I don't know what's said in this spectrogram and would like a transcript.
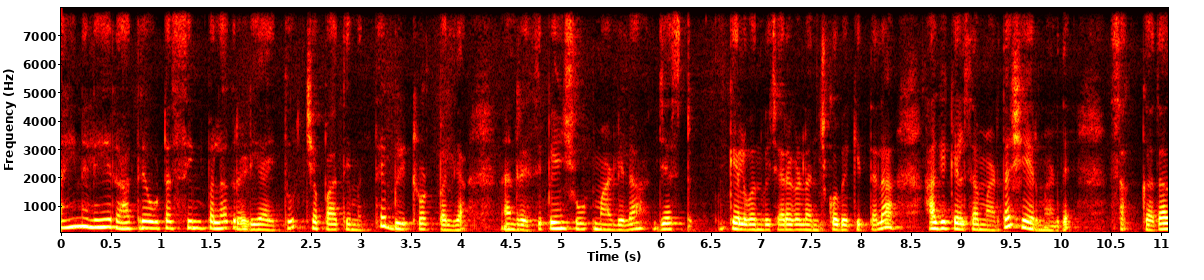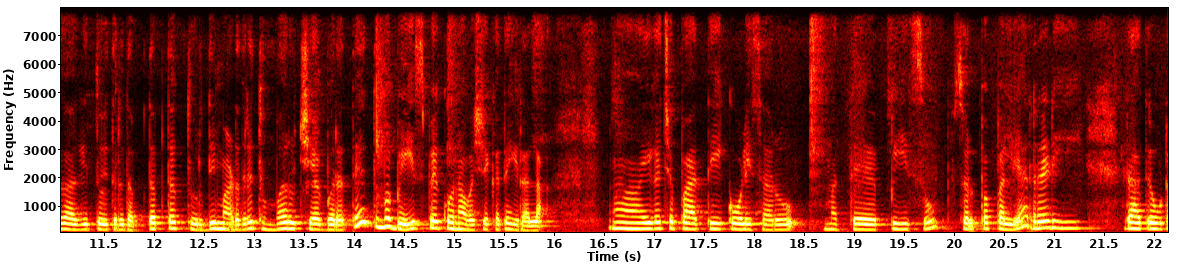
ಫೈನಲಿ ರಾತ್ರಿ ಊಟ ಸಿಂಪಲಾಗಿ ರೆಡಿ ಆಯಿತು. ಚಪಾತಿ ಮತ್ತು ಬೀಟ್ರೋಟ್ ಪಲ್ಯ. ನಾನು ರೆಸಿಪಿ ಏನು ಶೂಟ್ ಮಾಡಲಿಲ್ಲ. ಜಸ್ಟ್ ಕೆಲವೊಂದು ವಿಚಾರಗಳು ಹಂಚ್ಕೋಬೇಕಿತ್ತಲ್ಲ, ಹಾಗೆ ಕೆಲಸ ಮಾಡ್ತಾ ಶೇರ್ ಮಾಡಿದೆ. ಸಖತ್ತಾಗಿತ್ತು ಈ ಥರ ದಪ್ಪ ದಪ್ಪದಾಗಿ ತುರ್ದಿ ಮಾಡಿದ್ರೆ ತುಂಬ ರುಚಿಯಾಗಿ ಬರುತ್ತೆ. ತುಂಬ ಬೇಯಿಸಬೇಕು ಅನ್ನೋ ಅವಶ್ಯಕತೆ ಇರಲ್ಲ. ಈಗ ಚಪಾತಿ, ಕೋಳಿ ಸಾರು, ಮತ್ತು ಪೀಸು, ಸ್ವಲ್ಪ ಪಲ್ಯ ರೆಡಿ ರಾತ್ರಿ ಊಟ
